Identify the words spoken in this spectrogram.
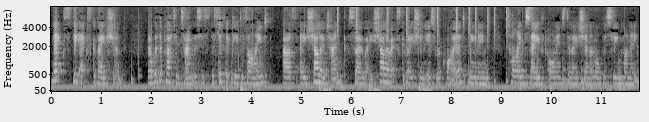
Next, the excavation. Now with the Platin tank, this is specifically designed as a shallow tank, so a shallow excavation is required, meaning time saved on installation and obviously money.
